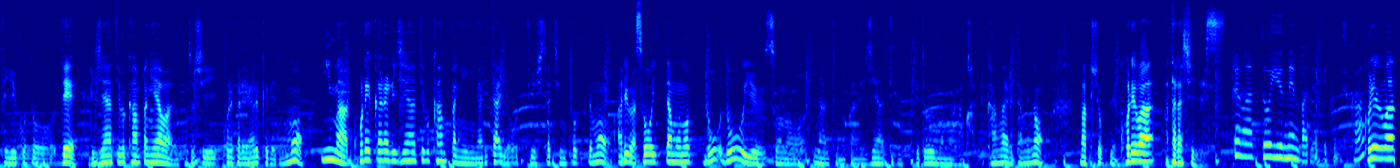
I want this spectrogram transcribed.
ていうことでリジェネラティブカンパニーアワード今年これからやるけれども今これからリジェネラティブカンパニーになりたいよっていう人たちにとってもあるいはそういったものどうどういうそのなんていうのかなリジェネラティブってどういうものなのかって考えるためのワークショップでこれは新しいです。これはどういうメンバーでやっていくんですか？これは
